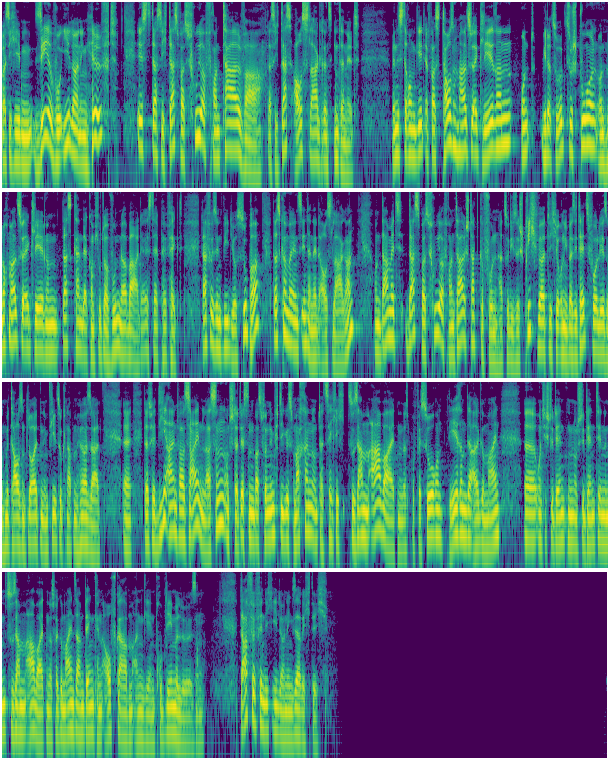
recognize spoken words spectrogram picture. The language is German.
Was ich eben sehe, wo E-Learning hilft, ist, dass ich das, was früher frontal war, dass ich das auslagere ins Internet wenn es darum geht, etwas tausendmal zu erklären und wieder zurückzuspulen und nochmal zu erklären, das kann der Computer wunderbar, der ist der perfekt. Dafür sind Videos super, das können wir ins Internet auslagern. Und damit das, was früher frontal stattgefunden hat, so diese sprichwörtliche Universitätsvorlesung mit tausend Leuten im viel zu knappen Hörsaal, äh, dass wir die einfach sein lassen und stattdessen was Vernünftiges machen und tatsächlich zusammenarbeiten, dass Professoren, Lehrende allgemein äh, und die Studenten und Studentinnen zusammenarbeiten, dass wir gemeinsam gemeinsam denken, Aufgaben angehen, Probleme lösen. Dafür finde ich E-Learning sehr richtig.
